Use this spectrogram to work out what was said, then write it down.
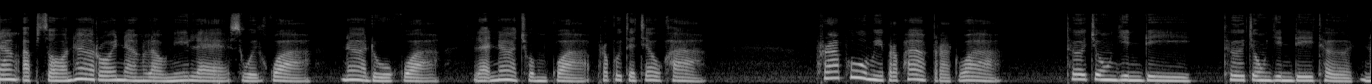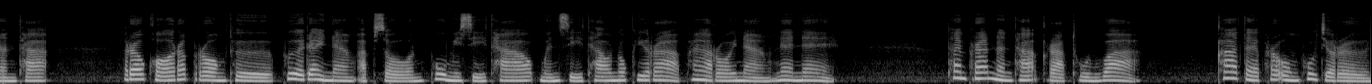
นางอับสรห้าร้อยนางเหล่านี้แล สวยกว่า น่าดูกว่า และน่าชมกว่าพระพุทธเจ้าค่ะ พระผู้มีพระภาคตรัสว่า เธอจงยินดี เธอจงยินดีเถิดนันทะ เราขอรับรองเธอเพื่อได้นางอับสรผู้มีสีเท้าเหมือนสีเท้านกพิราบห้าร้อยนางแน่ ๆ ท่านพระนันทะกราบทูลว่า ข้าแต่พระองค์ผู้เจริญ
